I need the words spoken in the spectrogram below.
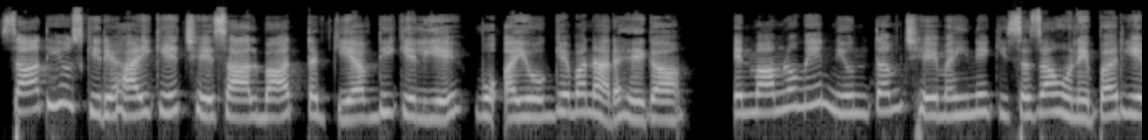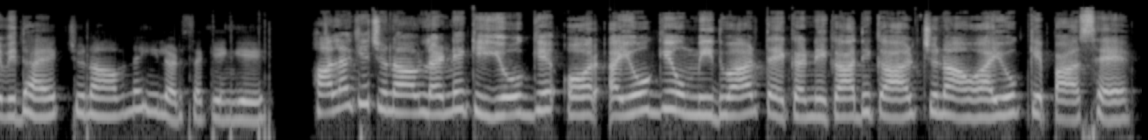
साथ ही उसकी रिहाई के छह साल बाद तक की अवधि के लिए वो अयोग्य बना रहेगा। इन मामलों में न्यूनतम छह महीने की सजा होने पर ये विधायक चुनाव नहीं लड़ सकेंगे। हालाँकि चुनाव लड़ने के योग्य और अयोग्य उम्मीदवार तय करने का अधिकार चुनाव आयोग के पास है।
